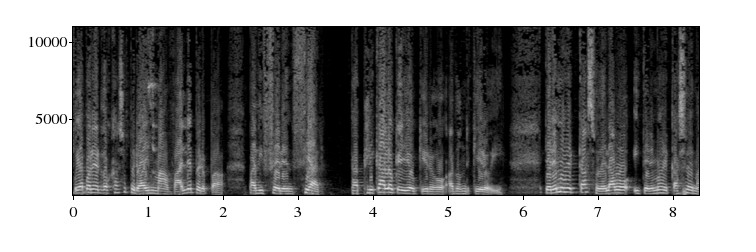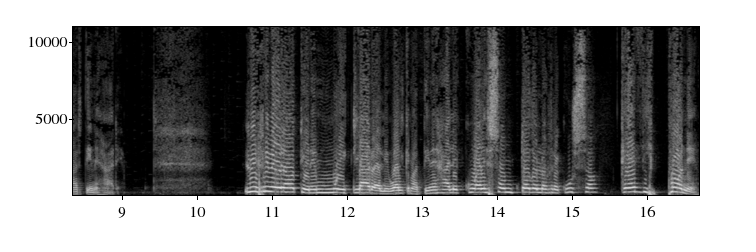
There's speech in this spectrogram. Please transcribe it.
Voy a poner dos casos, pero hay más, ¿vale? Pero para diferenciar, para explicar lo que yo quiero, a dónde quiero ir. Tenemos el caso de la voz y tenemos el caso de Martínez Ares. Luis Rivero tiene muy claro, al igual que Martínez Ares, cuáles son todos los recursos que dispone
